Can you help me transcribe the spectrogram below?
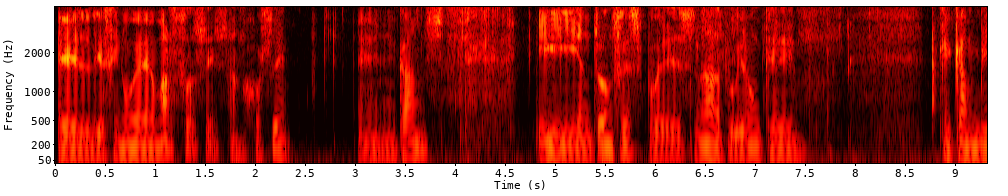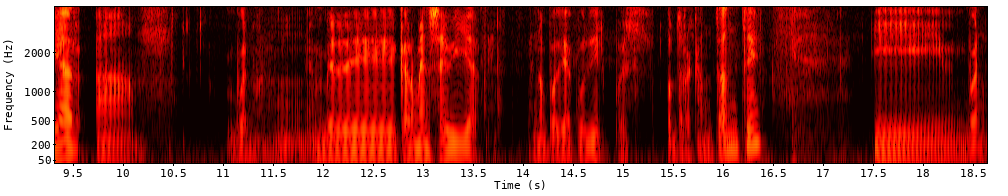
el 19 de marzo, sí, San José, en Cannes. Y entonces, pues nada, tuvieron que, que cambiar a, bueno, en vez de Carmen Sevilla, no podía acudir, pues otra cantante, y bueno,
